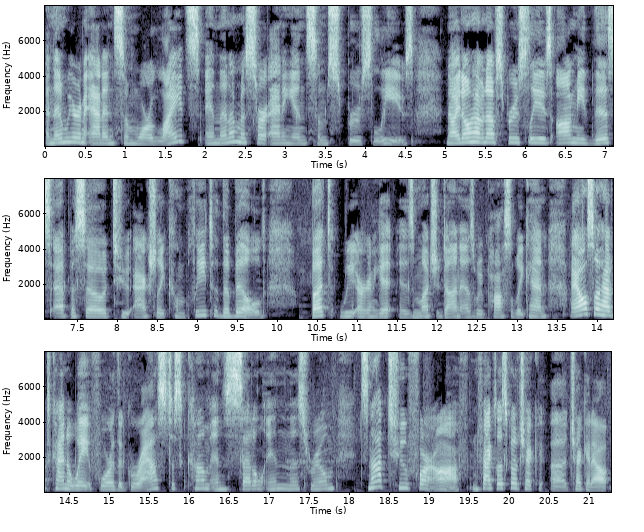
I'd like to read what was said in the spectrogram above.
And then we're to add in some more lights, and then I'm to start adding in some spruce leaves. Now, I don't have enough spruce leaves on me this episode to actually complete the build, but we are going to get as much done as we possibly can. I also have to kind of wait for the grass to come and settle in this room. It's not too far off. In fact, let's go check uh, check it out.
